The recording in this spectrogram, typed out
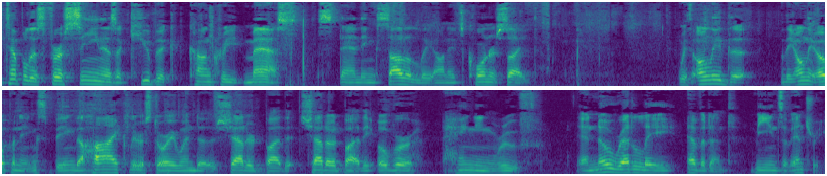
Temple is first seen as a cubic concrete mass standing solidly on its corner site, with only the the only openings being the high clerestory windows shadowed by the, shadowed by the overhanging roof, and no readily evident means of entry.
